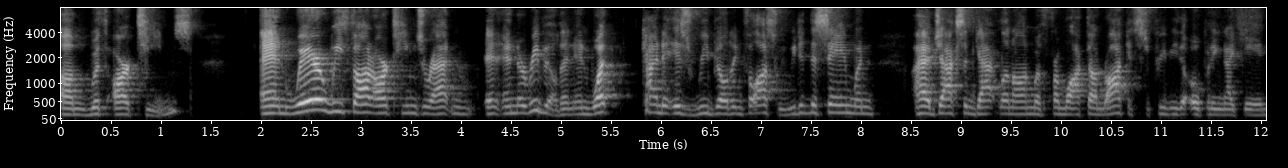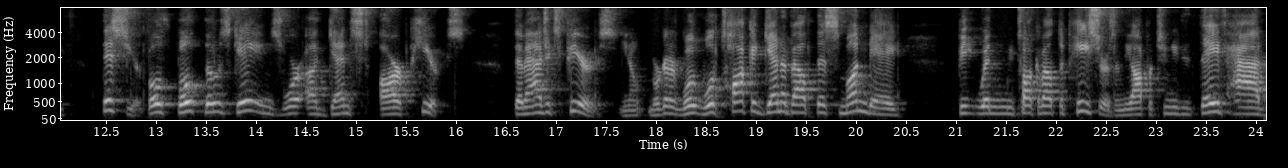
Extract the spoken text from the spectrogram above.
um, with our teams, and where we thought our teams were at in, in, in their rebuild, and, and what kind of is rebuilding philosophy. We did the same when I had Jackson Gatlin on with from Locked On Rockets to preview the opening night game this year. Both both those games were against our peers, the Magic's peers. You know, we're gonna we'll, we'll talk again about this Monday be, when we talk about the Pacers and the opportunity that they've had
